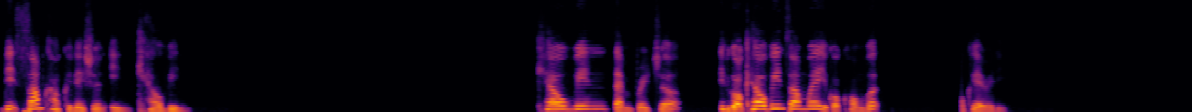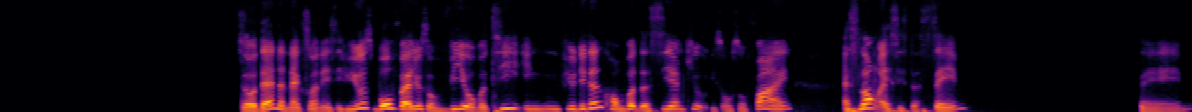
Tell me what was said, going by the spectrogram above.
did some calculation in Kelvin. Kelvin temperature. If you got Kelvin somewhere, you got convert Okay already. So then the next one is if you use both values of V over T, if you didn't convert the CM cube, it's also fine. As long as it's the same. Same.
